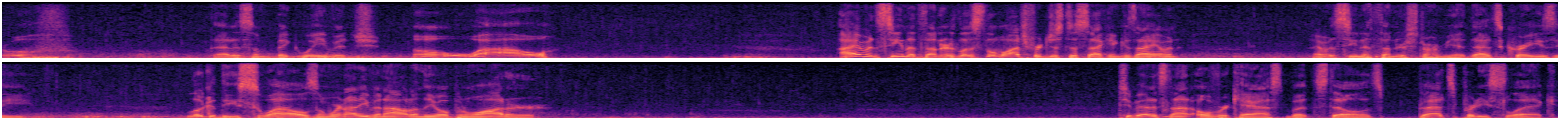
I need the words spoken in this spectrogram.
Oh, that is some big wavage. Oh, wow. I haven't seen a thunder. Let's watch for just a second because I haven't I haven't seen a thunderstorm yet. That's crazy. Look at these swells, and we're not even out in the open water. Too bad it's not overcast, but still, it's that's pretty slick.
